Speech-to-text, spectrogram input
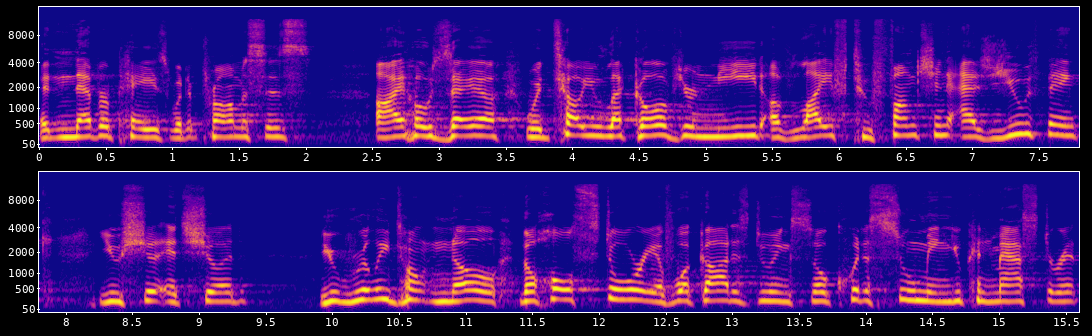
It never pays what it promises. I, Hosea, would tell you, Let go of your need of life to function as you think you should, it should. You really don't know the whole story of what God is doing, so quit assuming you can master it.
